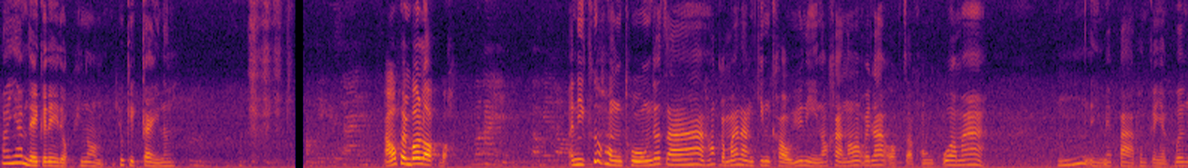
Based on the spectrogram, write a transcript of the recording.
มายามใดก็ได้ดอกพี่น้อง อยู่ไกลๆนึงเอาเพิ่นบ่ล็อกบ่อันนี้คือห้องโถงเด้อจ้าเฮาก็มานั่งกินข้าวอยู่นี่เนาะค่ะเนาะเวลาออกจากห้องครัวมาอืมนี่แม่ป้าเพิ่นก็อยากเบิ่ง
